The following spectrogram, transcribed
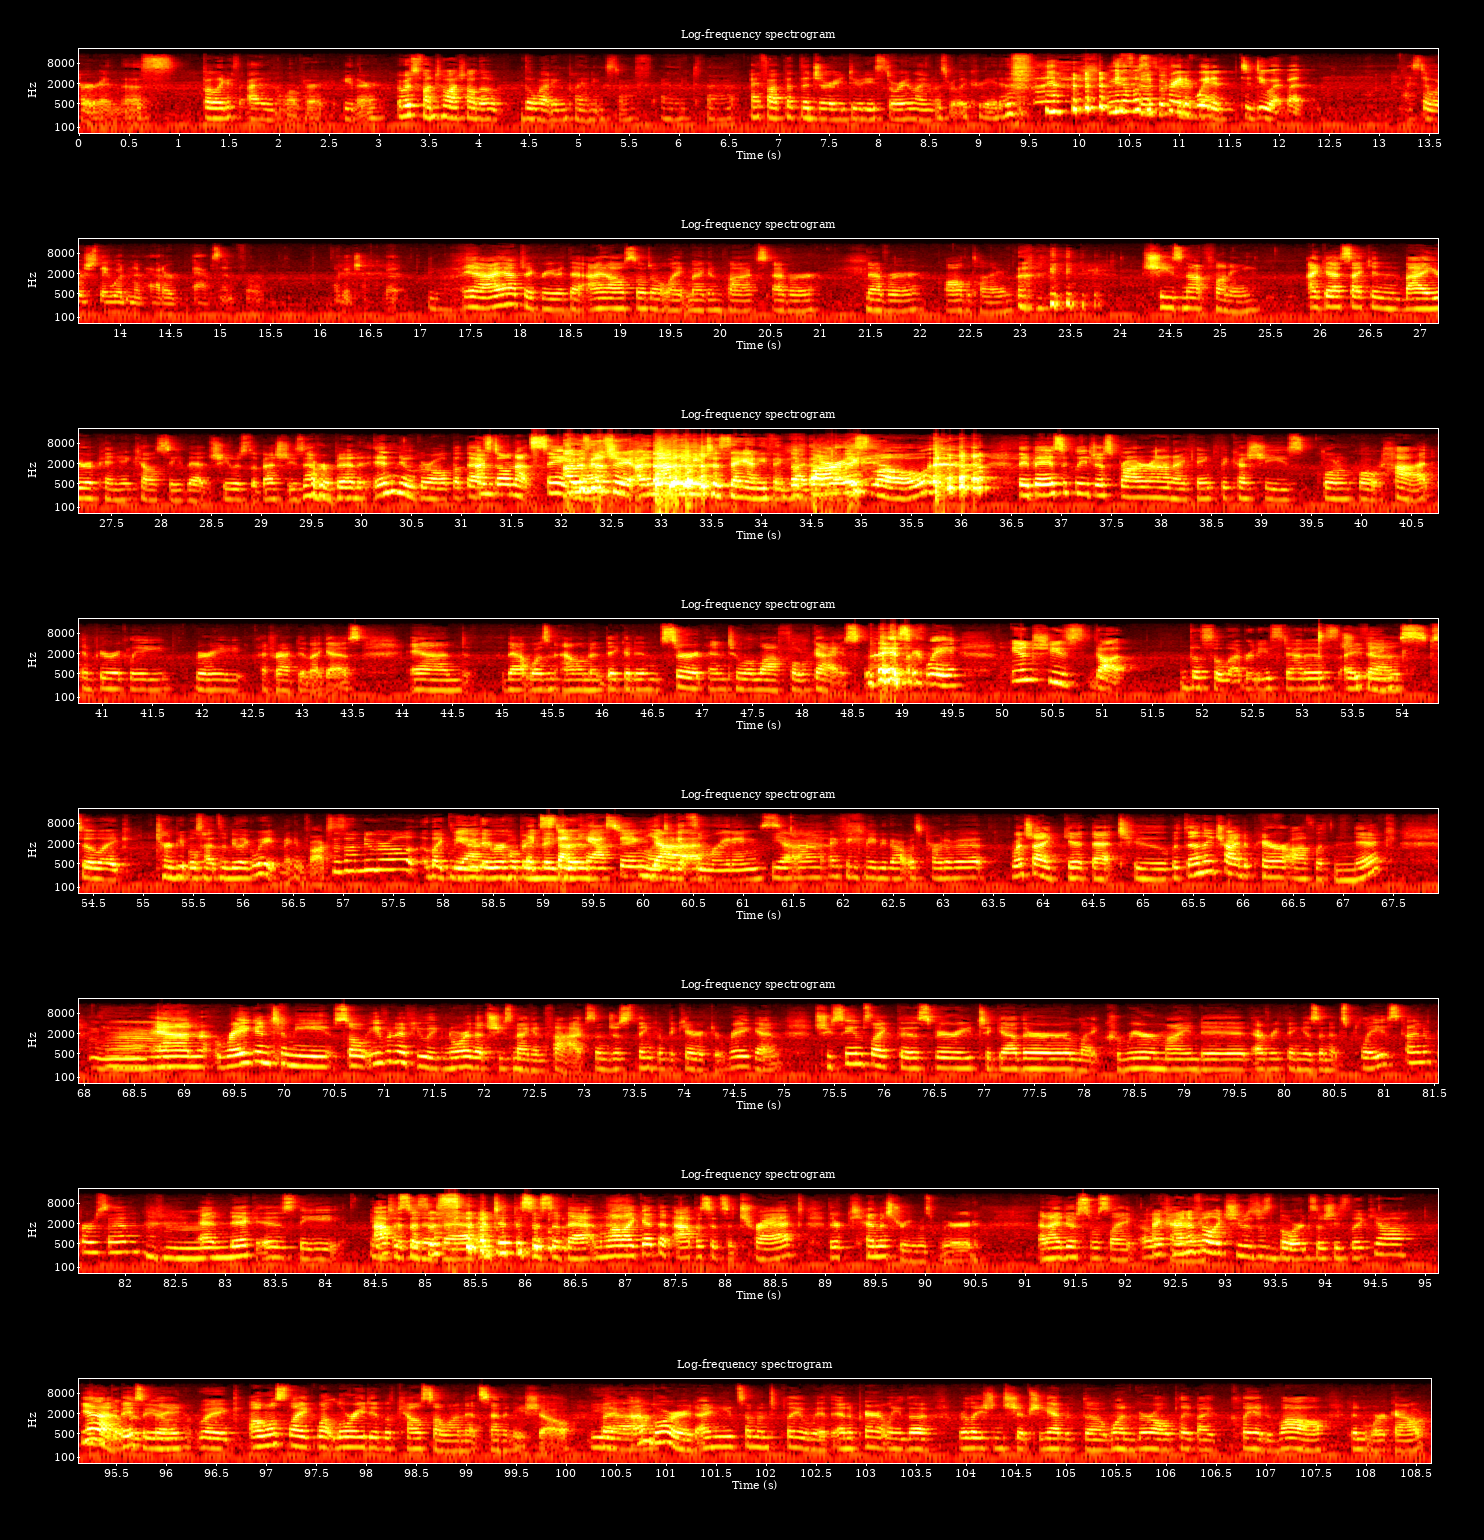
her in this. but like I said, I didn't love her either. It was fun to watch all the the wedding planning stuff. I liked that. I thought that the jury duty storyline was really creative. I mean, it was That's a creative way to, to do it, but I still wish they wouldn't have had her absent for a good chunk of it. Yeah, I have to agree with that. I also don't like Megan Fox ever, never, all the time. She's not funny. I guess I can buy your opinion, Kelsey, that she was the best she's ever been in New Girl, but that's I'm- still not saying. I was gonna say I'm not meaning to say anything. the bar is low. they basically just brought her on, I think, because she's quote unquote hot, empirically very attractive, I guess, and that was an element they could insert into a loft full of guys, basically. And she's got the celebrity status, I She think, does. to like turn people's heads and be like, "Wait, Megan Fox is on New Girl." Like maybe yeah, they were hoping like they stunt could. casting, like to get some ratings. Yeah, I think maybe that was part of it. Which I get that too, but then they tried to pair her off with Nick. And Reagan to me, so even if you ignore that she's Megan Fox and just think of the character Reagan, she seems like this very together, like career minded, everything is in its place kind of person. Mm-hmm. And Nick is the opposite of Antithesis. that, antithesis of that. And while I get that opposites attract, their chemistry was weird. And I just was like, okay. I kind of felt like she was just bored, so she's like, "Yeah, Yeah, hook up with you." basically. Like, almost like what Laurie did with Kelso on that 70s show. Like, Yeah. I'm bored. I need someone to play with. And apparently, the relationship she had with the one girl played by Clea Duvall didn't work out.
